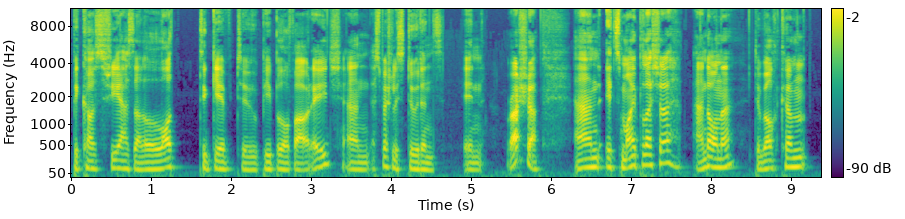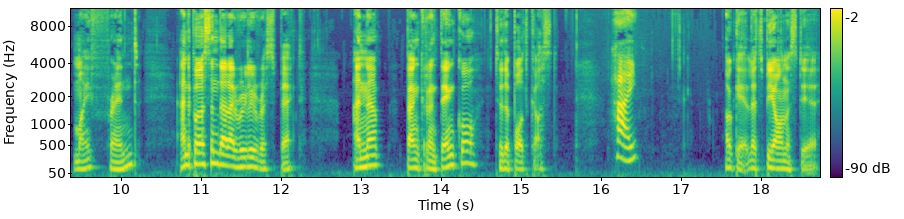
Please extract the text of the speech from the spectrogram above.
because she has a lot to give to people of our age and especially students in Russia. And it's my pleasure and honor to welcome my friend and a person that I really respect, Anna Pankrantenko, to the podcast. Hi. Okay, let's be honest here.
